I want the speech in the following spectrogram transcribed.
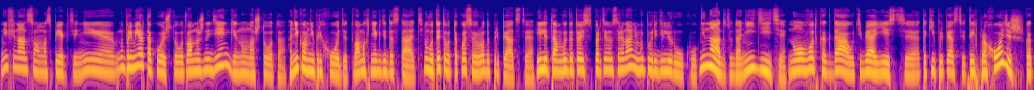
Ни в финансовом аспекте, ни... Ну, пример такой, что вот вам нужны деньги, ну, на что-то, они к вам не приходят, вам их негде достать. Ну, вот это вот такое своего рода препятствие. Или там вы готовитесь к спортивным соревнованиям, вы повредили руку. Не надо туда, не идите. Но вот когда у тебя есть э, такие препятствия, ты их проходишь, как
